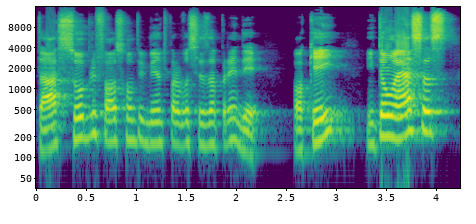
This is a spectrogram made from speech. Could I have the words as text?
tá? Sobre falso rompimento para vocês aprender, ok? Então essas,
